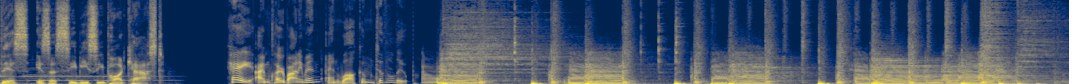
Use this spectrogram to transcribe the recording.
This is a CBC podcast. Hey, I'm Claire Bonnyman, and welcome to The Loop.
